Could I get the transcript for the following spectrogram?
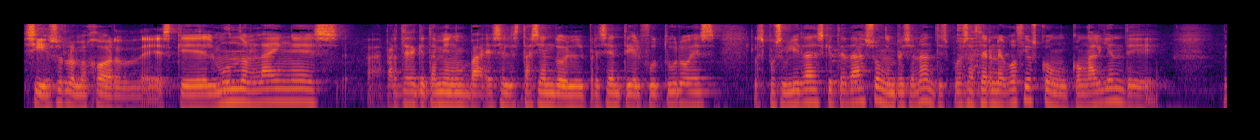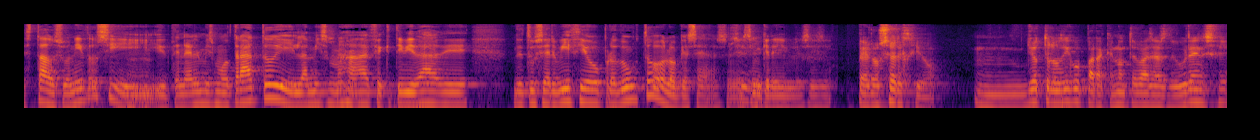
Sí, eso es lo mejor. Es que el mundo online es, aparte de que también va- es el, está siendo el presente y el futuro, es las posibilidades que te da son impresionantes. Puedes hacer negocios con, con alguien de, de Estados Unidos y, y tener el mismo trato y la misma efectividad de, de tu servicio o producto o lo que sea. Es, es Sí. increíble, sí, sí. Pero Sergio, yo te lo digo para que no te vayas de Urense,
